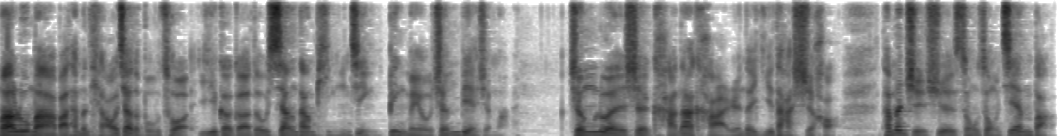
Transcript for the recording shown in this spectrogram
马鲁马把他们调教的不错，一个个都相当平静，并没有争辩什么。争论是卡纳卡人的一大嗜好，他们只是耸耸肩膀，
